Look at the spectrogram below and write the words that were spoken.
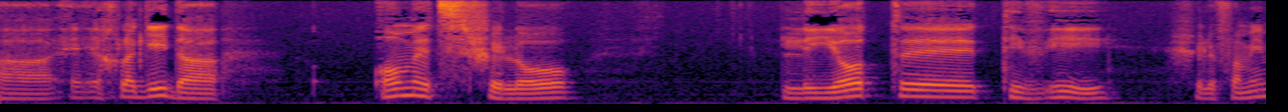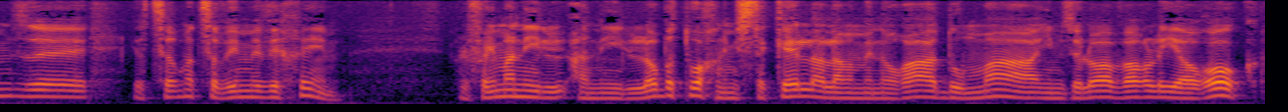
אה, אה, איך להגיד, האומץ שלו להיות uh, טבעי, שלפעמים זה יוצר מצבים מביכים. לפעמים אני, אני לא בטוח, אני מסתכל על המנורה האדומה, אם זה לא עבר לירוק,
